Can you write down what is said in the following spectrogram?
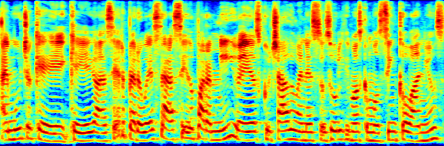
hay mucho que, que, llega a ser, pero esta ha sido para mí, he escuchado en estos últimos como cinco años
